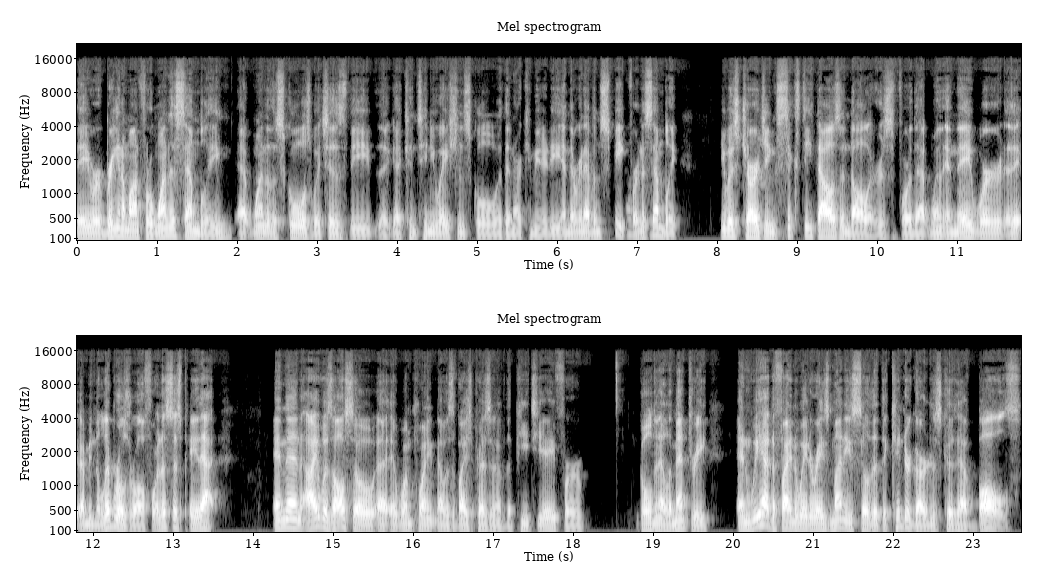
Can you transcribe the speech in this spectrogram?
they were bringing him on for one assembly at one of the schools, which is the, the continuation school within our community, and they were going to have him speak for an assembly. He was charging sixty thousand dollars for that one, and they were. They, I mean, the liberals were all for. Let's just pay that. And then I was also uh, at one point. I was the vice president of the PTA for Golden Elementary, and we had to find a way to raise money so that the kindergartners could have balls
